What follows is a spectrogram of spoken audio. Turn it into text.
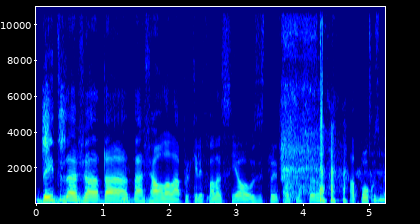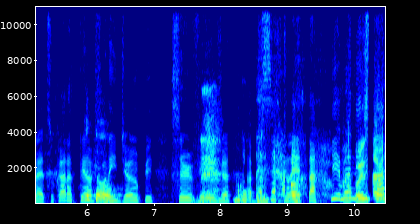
dentro da, ja- da, da jaula lá, porque ele fala assim, ó, os estantes só funcionam a poucos metros. O cara tem a Então. Shonen Jump, cerveja, a bicicleta, e, mano, O ele tá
